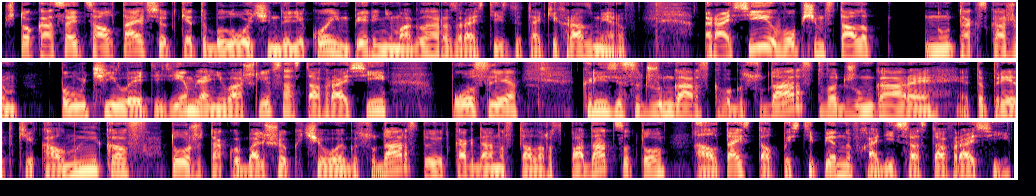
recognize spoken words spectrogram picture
Что касается Алтая, все-таки это было очень далеко, империя не могла разрастись до таких размеров. Россия, в общем, стала, ну, так скажем, получила эти земли, они вошли в состав России После кризиса джунгарского государства, джунгары — это предки калмыков, тоже такое большое кочевое государство, и когда оно стало распадаться, то Алтай стал постепенно входить в состав России.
